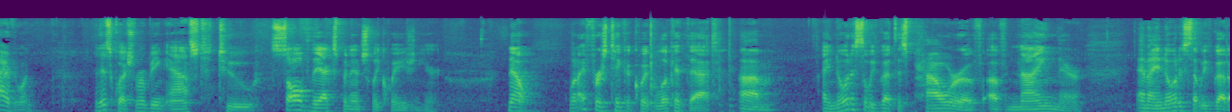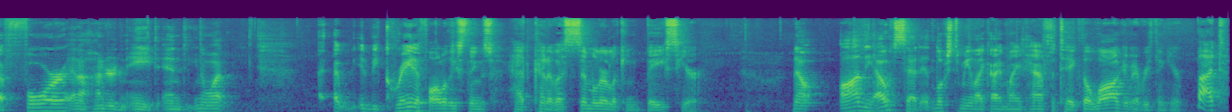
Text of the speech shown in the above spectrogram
Hi everyone. In this question we're being asked to solve the exponential equation here. Now, when I first take a quick look at that, um, I notice that we've got this power of, of 9 there, and I notice that we've got a 4 and a 108, and you know what? It'd be great if all of these things had kind of a similar looking base here. Now, on the outset, it looks to me like I might have to take the log of everything here, but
